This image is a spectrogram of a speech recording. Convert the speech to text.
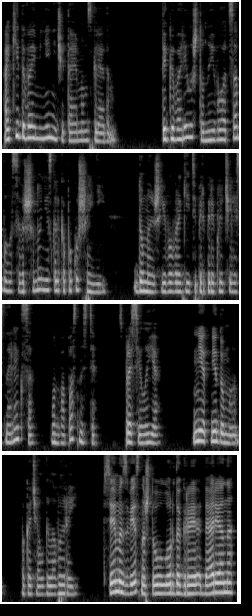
окидывая меня нечитаемым взглядом. «Ты говорила, что на его отца было совершено несколько покушений. «Думаешь, его враги теперь переключились на Лекса? Он в опасности?» – спросила я. «Нет, не думаю», – покачал головой Рэй. «Всем известно, что у лорда Грея Дариана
